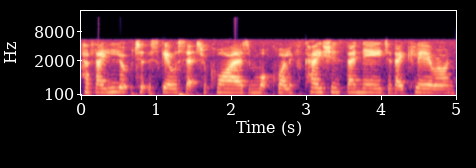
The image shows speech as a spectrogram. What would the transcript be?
Have they looked at the skill sets required and what qualifications they need? Are they clear on,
